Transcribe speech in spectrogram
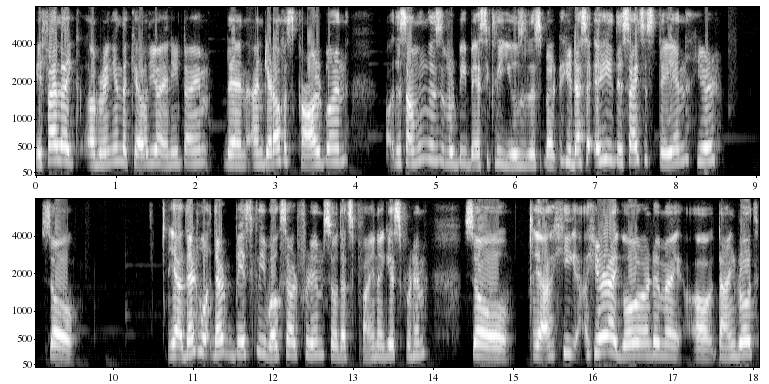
if I like uh, bring in the Keldeo anytime then and get off a Scald Burn uh, this Amoonguss would be basically useless but he does he decides to stay in here so yeah, that that basically works out for him. So that's fine, I guess, for him. So yeah, he here I go into my uh, time Tangrowth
